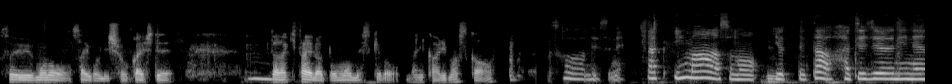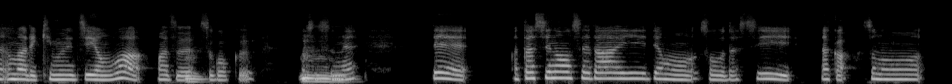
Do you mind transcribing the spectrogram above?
そういうものを最後に紹介していただきたいなと思うんですけど、何かありますか？そうですね。なんか今、そのうん言ってた82年生まれキム・ジヨンは、まずすごくおすすめ。で、私の世代でもそうだし、なんかその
